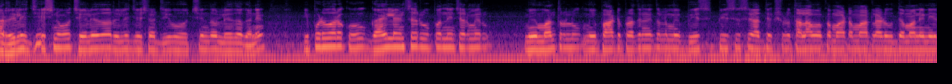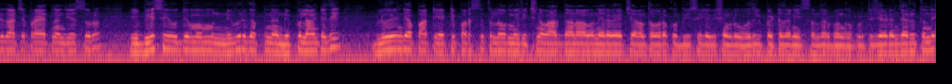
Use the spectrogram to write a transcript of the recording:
ఆ రిలీజ్ చేసినవో చేయలేదో రిలీజ్ చేసిన జీవో వచ్చిందో లేదో కానీ ఇప్పటి వరకు గైడ్ లైన్సే రూపొందించారు మీరు. మీ మంత్రులు మీ పార్టీ ప్రతినిధులు మీ బీసీ పీసీసీ అధ్యక్షుడు తలా ఒక మాట మాట్లాడి ఉద్యమాన్ని నీరుగార్చే ప్రయత్నం చేస్తారు ఈ బీసీ ఉద్యమం నివురుగప్పిన నిప్పు లాంటిది. బ్లూ ఇండియా పార్టీ ఎట్టి పరిస్థితుల్లో మీరు ఇచ్చిన వాగ్దానాలు నెరవేర్చేంత వరకు బీసీల విషయంలో వదిలిపెట్టదని ఈ సందర్భంగా గుర్తు చేయడం జరుగుతుంది.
